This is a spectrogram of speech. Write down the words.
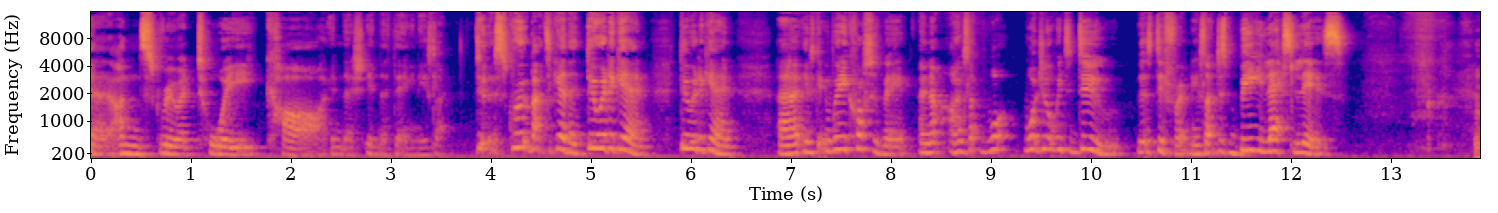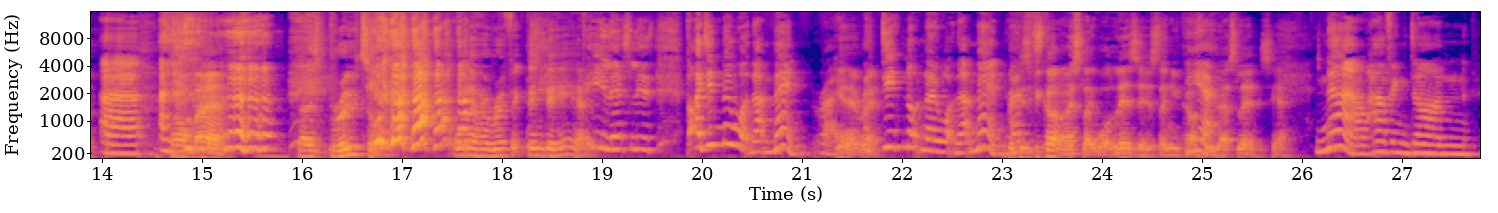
uh, unscrew a toy car in the in the thing, and he's like, do, "Screw it back together. Do it again. Do it again." Uh, he was getting really cross with me, and I was like, "What? What do you want me to do that's different?" And he was like, "Just be less Liz." Uh, and oh man, that's brutal. what a horrific thing to hear. be less Liz. But I didn't know what that meant, right? Yeah, I right. did not know what that meant. Because I if you can't isolate what Liz is, then you can't Yeah. be less Liz. Yeah. now, having done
